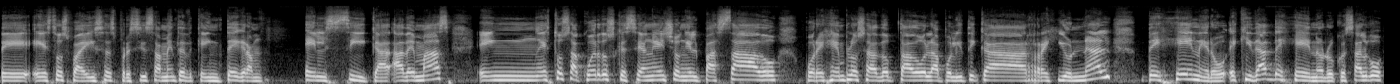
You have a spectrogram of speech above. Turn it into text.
de estos países precisamente que integran el SICA. Además, en estos acuerdos que se han hecho en el pasado, por ejemplo, se ha adoptado la política regional de género, equidad de género, que es algo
